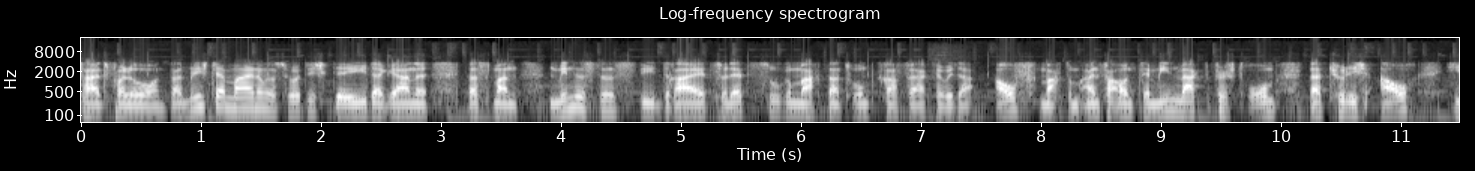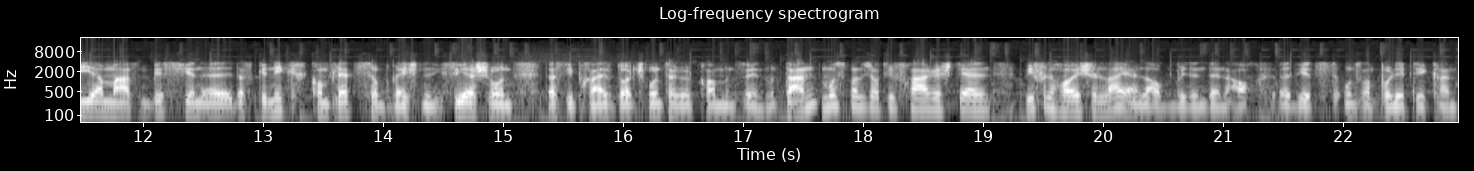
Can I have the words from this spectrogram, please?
Zeit verloren. Dann bin ich der Meinung, das hört nicht jeder gerne, dass man mindestens die drei zuletzt zugemachten Atomkraftwerke wieder aufmacht, um einfach auch Terminmärkte für Strom natürlich auch hier mal ein bisschen äh, das Genick komplett zu brechen. Ich sehe ja schon, dass die Preise deutlich runtergekommen sind. Und dann muss man sich auch die Frage stellen, wie viel Heuchelei erlauben wir denn denn auch äh, jetzt unseren Politikern?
